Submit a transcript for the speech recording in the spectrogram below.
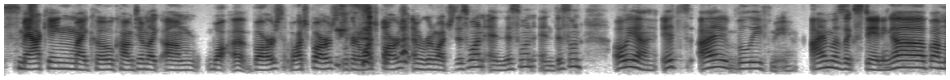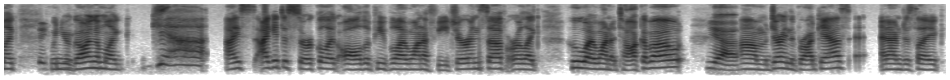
smacking my co-commentator like um wa- uh, bars watch bars we're gonna watch bars and we're gonna watch this one and this one and this one. Oh yeah it's i believe me i was like standing up i'm like when you're going i'm like yeah i i get to circle like all the people i want to feature and stuff or like who i want to talk about Yeah. um during the broadcast and i'm just like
